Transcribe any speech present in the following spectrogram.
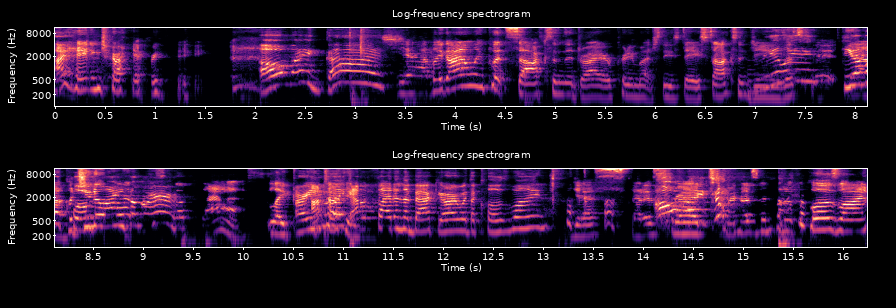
I hang dry everything. oh my gosh. Yeah, like I only put socks in the dryer pretty much these days. Socks and jeans. Really? Do you have a but you know clothesline somewhere? Stuff lasts. like Are you I'm like talking, outside in the backyard with a clothesline? yes, that is Oh my correct. My, husband put up the clothesline.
